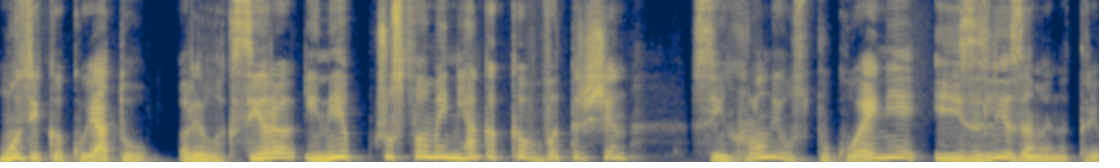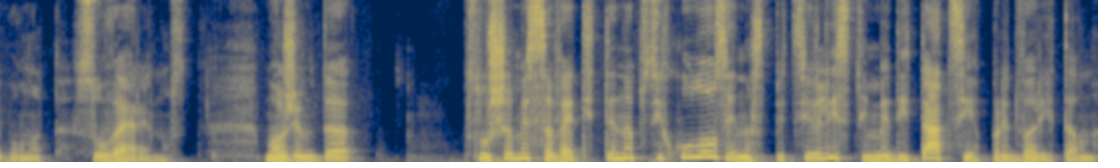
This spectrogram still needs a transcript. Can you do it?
музика, която релаксира и ние чувстваме някакъв вътрешен синхрон и успокоение и излизаме на трибуната с увереност. Можем да слушаме съветите на психолози, на специалисти, медитация предварителна.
